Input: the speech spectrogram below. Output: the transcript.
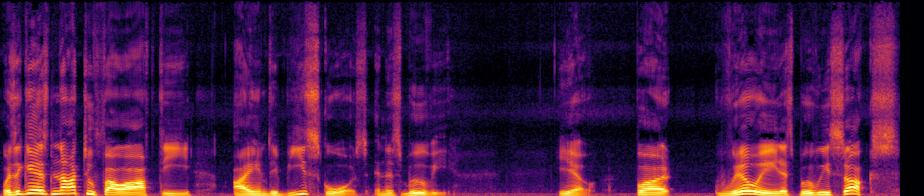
Which again is not too far off the IMDb scores in this movie. Yeah. But really, this movie sucks.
